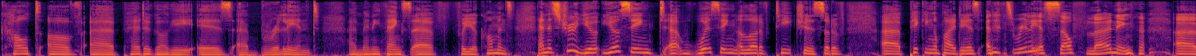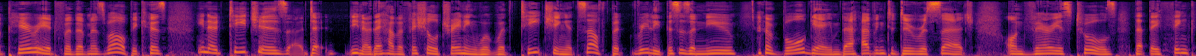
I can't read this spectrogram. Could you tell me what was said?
Cult of uh, Pedagogy is uh, brilliant. Uh, many thanks uh, for your comments. And it's true, you're, you're seeing, uh, we're seeing a lot of teachers sort of picking up ideas, and it's really a self learning period for them as well because, you know, teachers, you know, they have official training with, with teaching itself, but really this is a new ball game. They're having to do research on various tools that they think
